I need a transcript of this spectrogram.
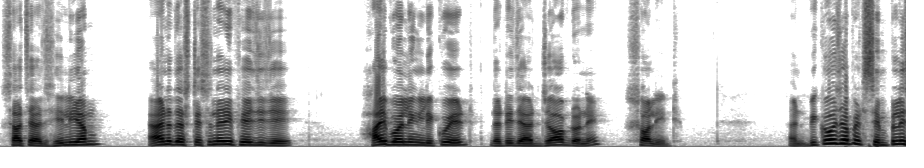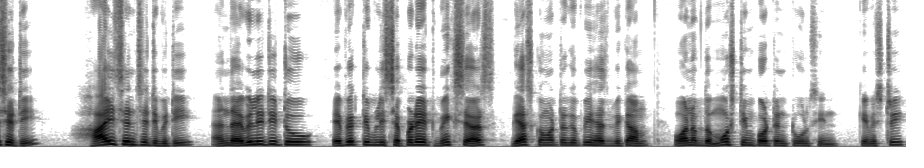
such as helium and the stationary phase is a high boiling liquid that is adsorbed on a solid. And because of its simplicity, high sensitivity and the ability to effectively separate mixtures, gas chromatography has become one of the most important tools in chemistry.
